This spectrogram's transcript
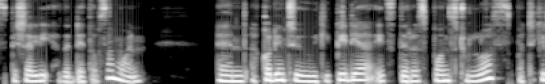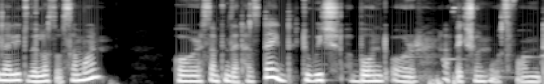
especially at the death of someone. And according to Wikipedia, it's the response to loss, particularly to the loss of someone or something that has died, to which a bond or affection was formed.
